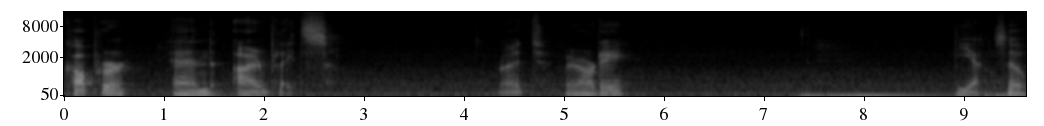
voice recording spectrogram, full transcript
copper, and iron plates. Right, where are they? Yeah, so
